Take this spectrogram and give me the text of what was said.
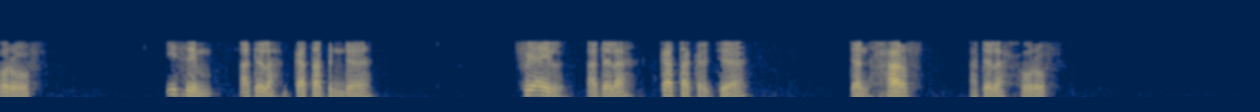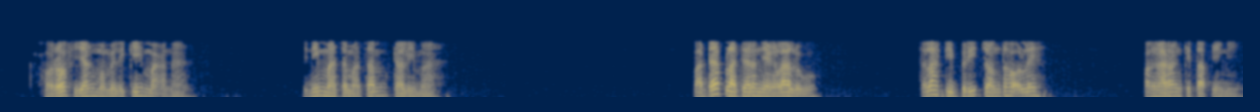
huruf. Isim adalah kata benda, fi'il adalah kata kerja, dan harf adalah huruf. Huruf yang memiliki makna. Ini macam-macam kalimat. Pada pelajaran yang lalu, telah diberi contoh oleh pengarang kitab ini,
